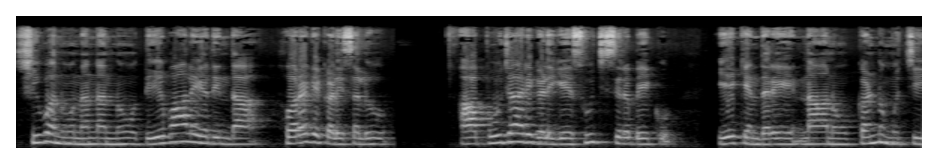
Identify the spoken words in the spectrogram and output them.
ಶಿವನು ನನ್ನನ್ನು ದೇವಾಲಯದಿಂದ ಹೊರಗೆ ಕಳಿಸಲು ಆ ಪೂಜಾರಿಗಳಿಗೆ ಸೂಚಿಸಿರಬೇಕು. ಏಕೆಂದರೆ ನಾನು ಕಣ್ಣು ಮುಚ್ಚಿ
